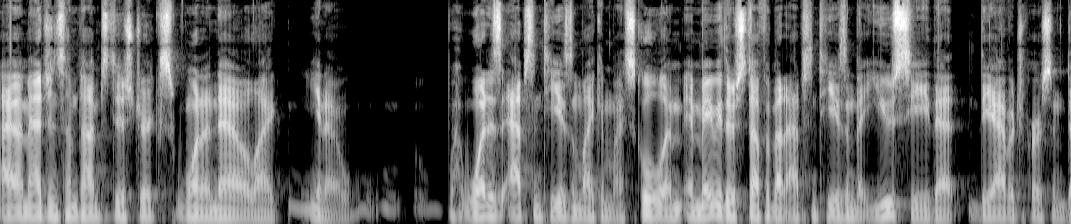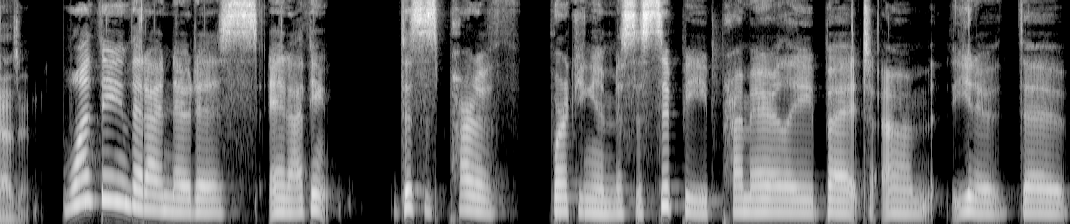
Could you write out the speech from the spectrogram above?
I imagine sometimes districts want to know, like, you know, what is absenteeism like in my school, and, and maybe there's stuff about absenteeism that you see that the average person doesn't. One thing that I notice, and I think this is part of working in Mississippi primarily, but um, you know the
